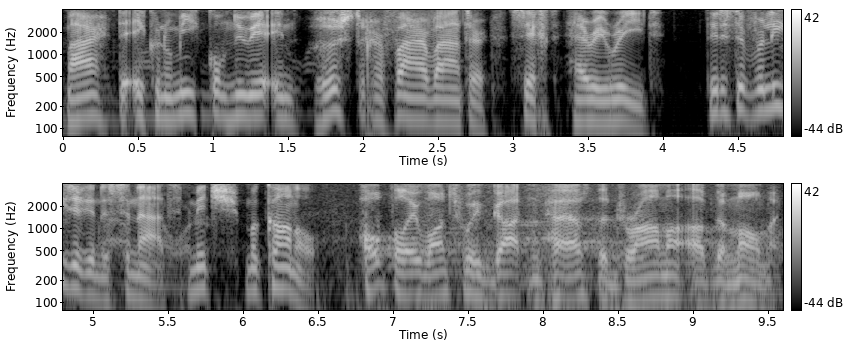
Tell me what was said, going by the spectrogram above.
Maar de economie komt nu weer in rustiger vaarwater, zegt Harry Reid. Dit is de verliezer in de Senaat, Mitch McConnell. Hopefully once we've gotten past the drama of the moment,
